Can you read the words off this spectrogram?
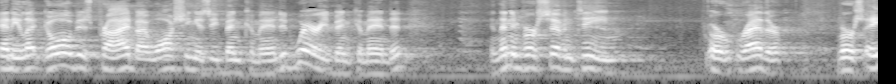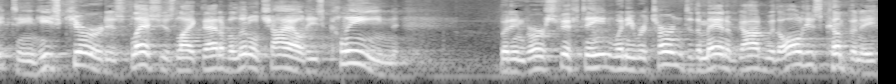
and he let go of his pride by washing as he'd been commanded, where he'd been commanded. And then in verse 17, or rather, verse 18. He's cured. His flesh is like that of a little child. He's clean. But in verse 15, when he returned to the man of God with all his company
